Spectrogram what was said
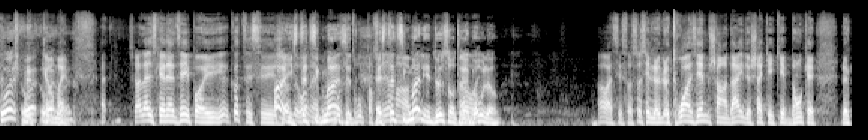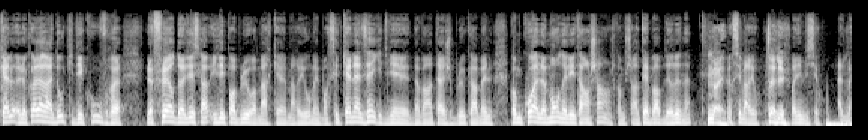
Ouais, ouais, quand ouais, même. Chandail du Canadien est pas... Écoute, c'est... Ah, de esthétiquement, moi, particulièrement esthétiquement, les deux sont très Ah beaux, là. Ah ouais, c'est ça. Ça, c'est le, le troisième chandail de chaque équipe. Donc, euh, le, Colorado qui découvre euh, le fleur de lys. Il n'est pas bleu, remarque euh, Mario, mais bon, c'est le Canadien qui devient davantage bleu quand même. Comme quoi, le monde, elle est en change, comme chantait Bob Dylan. Hein? Ouais. Merci Mario. Salut. Bonne émission. À demain.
